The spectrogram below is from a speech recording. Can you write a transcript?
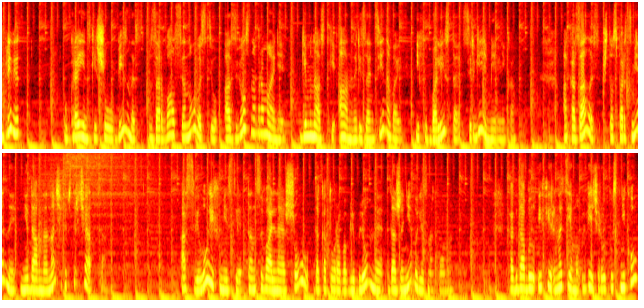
привет! Украинский шоу-бизнес взорвался новостью о звездном романе гимнастки Анны Рязантиновой и футболиста Сергея Мельника. Оказалось, что спортсмены недавно начали встречаться. А свело их вместе танцевальное шоу, до которого влюбленные даже не были знакомы. Когда был эфир на тему «Вечер выпускников»,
